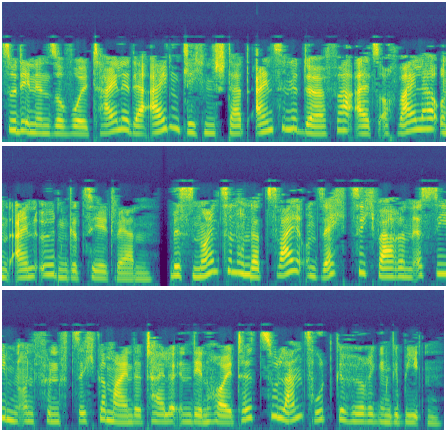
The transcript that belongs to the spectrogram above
zu denen sowohl Teile der eigentlichen Stadt, einzelne Dörfer als auch Weiler und Einöden gezählt werden. Bis 1962 waren es 57 Gemeindeteile in den heute zu Landshut gehörigen Gebieten.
